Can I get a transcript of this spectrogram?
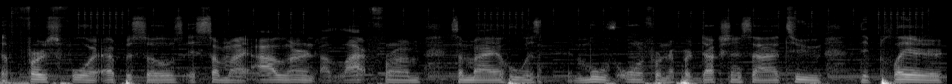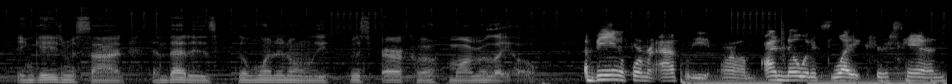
the first four episodes is somebody I learned a lot from, somebody who was moved on from the production side to the player engagement side, and that is the one and only Miss Erika Marmolejo. Being a former athlete, um, I know what it's like firsthand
